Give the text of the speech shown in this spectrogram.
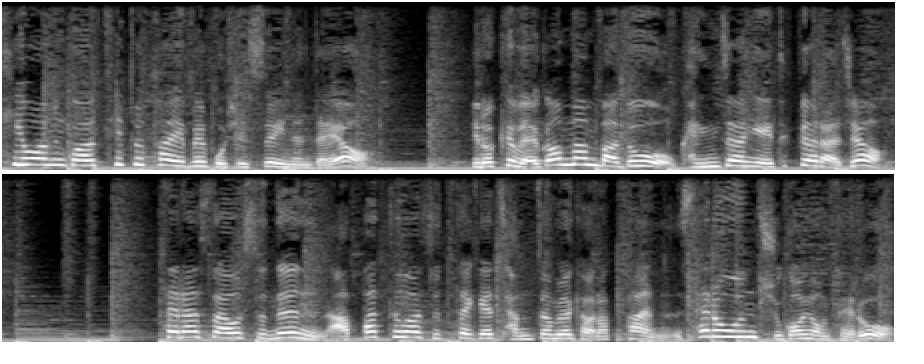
T1과 T2 타입을 보실 수 있는데요. 이렇게 외관만 봐도 굉장히 특별하죠? 테라스 하우스는 아파트와 주택의 장점을 결합한 새로운 주거 형태로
